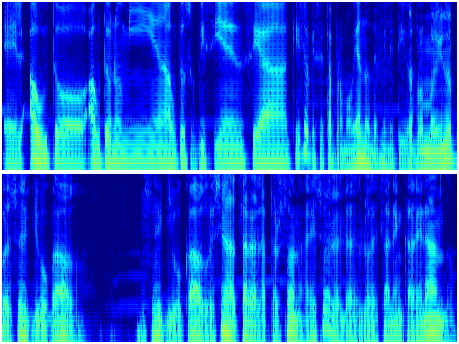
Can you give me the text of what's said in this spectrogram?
el auto, autonomía, autosuficiencia, que es lo que se está promoviendo en definitiva. Está promoviendo, pero eso es equivocado. Eso es equivocado. Eso es atar a las personas. Eso lo- lo- los están encadenando.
